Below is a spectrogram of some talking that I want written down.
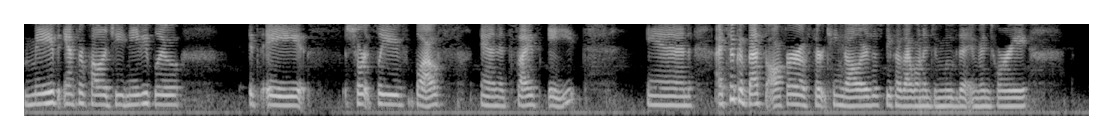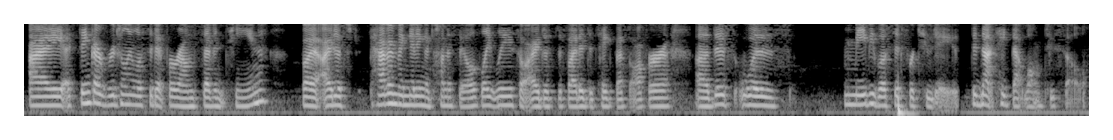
Maeve Anthropologie Navy Blue. It's a short sleeve blouse and it's size 8. And I took a best offer of $13 just because I wanted to move the inventory. I, I think I originally listed it for around 17, but I just haven't been getting a ton of sales lately, so I just decided to take best offer. Uh, this was maybe listed for two days. Did not take that long to sell.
